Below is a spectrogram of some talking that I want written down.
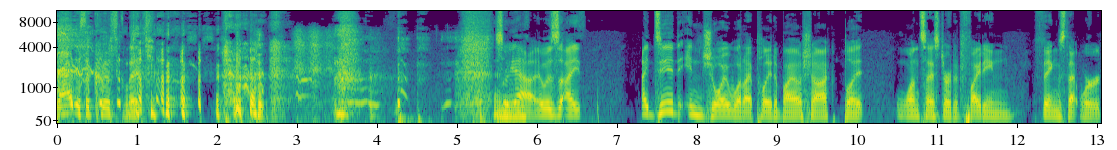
that is a Chris glitch. So yeah, it was I I did enjoy what I played of BioShock, but once I started fighting things that were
